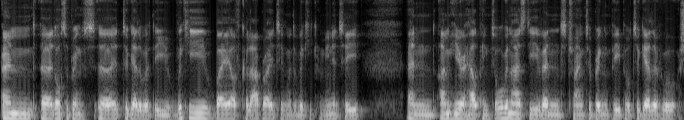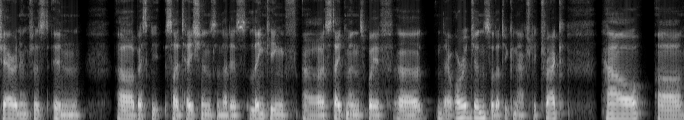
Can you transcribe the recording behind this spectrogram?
And uh, it also brings uh, it together with the Wiki way of collaborating with the Wiki community and I'm here helping to organize the event, trying to bring people together who share an interest in uh, basically citations, and that is linking uh, statements with uh, their origin so that you can actually track how uh,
